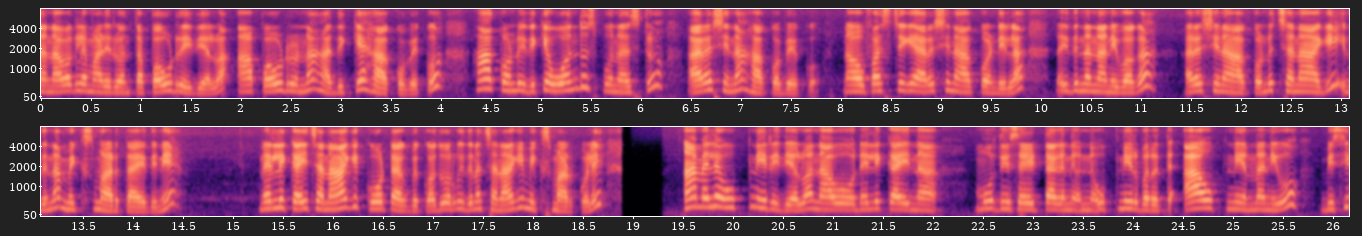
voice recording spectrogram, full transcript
ನಾನು ಆವಾಗಲೇ ಮಾಡಿರುವಂಥ ಪೌಡ್ರ್ ಇದೆಯಲ್ವ, ಆ ಪೌಡ್ರನ್ನ ಅದಕ್ಕೆ ಹಾಕ್ಕೋಬೇಕು ಹಾಕ್ಕೊಂಡು ಇದಕ್ಕೆ ಒಂದು ಸ್ಪೂನಷ್ಟು ಅರಶಿನ ಹಾಕ್ಕೋಬೇಕು ನಾವು ಫಸ್ಟಿಗೆ ಅರಶಿನ ಹಾಕ್ಕೊಂಡಿಲ್ಲ, ಇದನ್ನು ಇವಾಗ ಅರಶಿನ ಹಾಕ್ಕೊಂಡು ಚೆನ್ನಾಗಿ ಇದನ್ನು ಮಿಕ್ಸ್ ಮಾಡ್ತಾ ಇದ್ದೀನಿ. ನೆಲ್ಲಿಕಾಯಿ ಚೆನ್ನಾಗಿ ಕೋಟ್ ಆಗಬೇಕು, ಅದುವರೆಗೂ ಇದನ್ನು ಚೆನ್ನಾಗಿ ಮಿಕ್ಸ್ ಮಾಡ್ಕೊಳ್ಳಿ. ಆಮೇಲೆ ಉಪ್ಪು ನೀರು ಇದೆಯಲ್ವ, ನಾವು ನೆಲ್ಲಿಕಾಯಿನ ಮೂರು ದಿವಸ ಇಟ್ಟಾಗ ಉಪ್ಪು ನೀರು ಬರುತ್ತೆ. ಆ ಉಪ್ಪು ನೀರನ್ನ ನೀವು ಬಿಸಿ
